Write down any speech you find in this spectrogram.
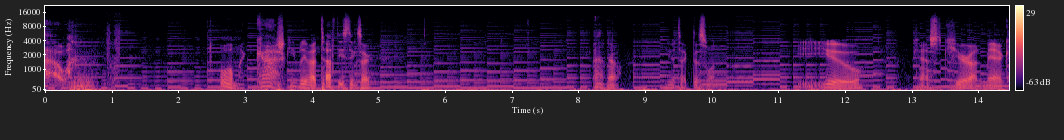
Ow. Oh my gosh, can you believe how tough these things are? Oh no. You attack this one. You cast Cure on Mick.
